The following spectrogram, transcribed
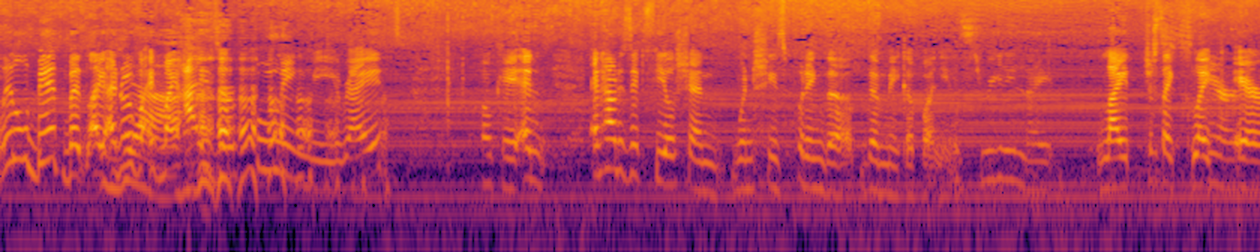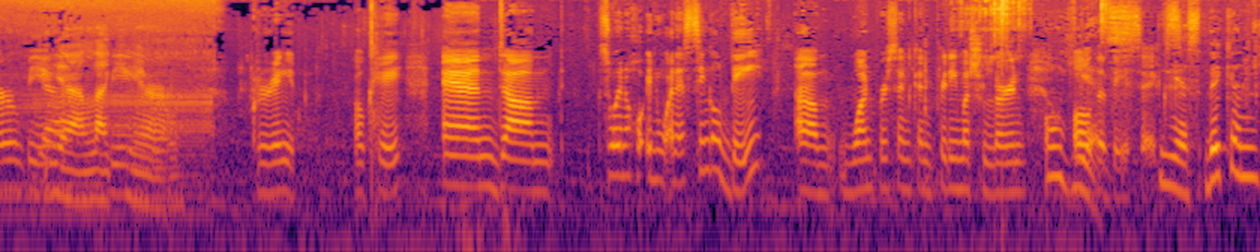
little bit, but like, I don't know if my eyes are fooling me, right? Okay, and and how does it feel, Shen, when she's putting the, the makeup on you? It's really light. light, just like like air, air. being Yeah, like being air. Great. Okay, and um, so in a, in, in a single day, um, one person can pretty much learn Oh, all the basics. Yes, they can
